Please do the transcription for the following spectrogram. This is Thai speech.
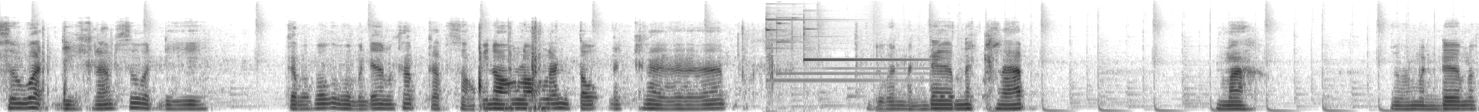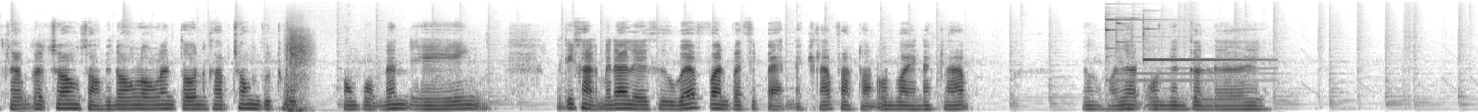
สวัสดีครับ สวัสดี กลับมาพบกับผมเหมือนเดิมนะครับ กับสองพี่น้องร้องลั่นโต๊ะนะครับดูกันเหมือนเดิมนะครับ มาดูกันเหมือนเดิมนะครับ กับช่องสองพี่น้องร้องลั่นโต๊ะนะครับ ช่อง YouTube ของผมนั่นเองและที่ขาดไม่ได้เลยคือเว็บฟัน88นะครับ ฝากถอนโอนไวนะครับขออนุญาตโอนเงินก่อนเลย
